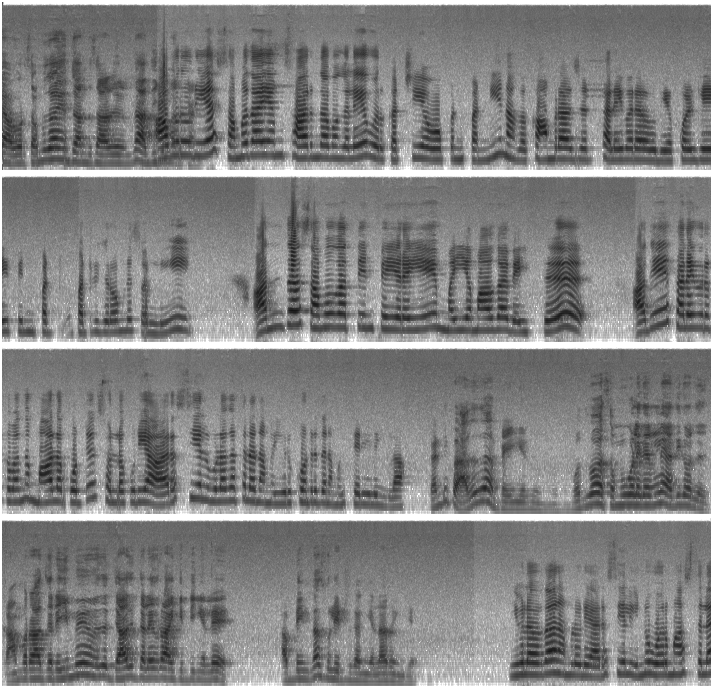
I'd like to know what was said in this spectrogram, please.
அவர் சமுதாயம் சார்ந்த சார்ந்த. அவருடைய சமுதாயம் சார்ந்தவங்களே ஒரு கட்சியை ஓபன் பண்ணி நாங்க காமராஜர் தலைவருடைய கொள்கையை பின்பற்று பற்றுகிறோம்னு சொல்லி அந்த சமூகத்தின் பெயரையே மையமாக வைத்து அதே தலைவருக்கு வந்து மாலை போட்டு சொல்லக்கூடிய அரசியல் உலகத்துல நம்ம இருக்கோன்றது நமக்கு தெரியலீங்களா? கண்டிப்பா அதுதான் இப்ப இங்க பொதுவா சமூக வலைதளங்களே அதிகம் வருது. காமராஜரையுமே வந்து ஜாதி தலைவரா ஆக்கிட்டீங்களே அப்படின்னு தான் சொல்லிட்டு இருக்காங்க எல்லாரும் இங்க. இவ்வளவுதான் நம்மளுடைய அரசியல். இன்னும் ஒரு மாசத்துல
